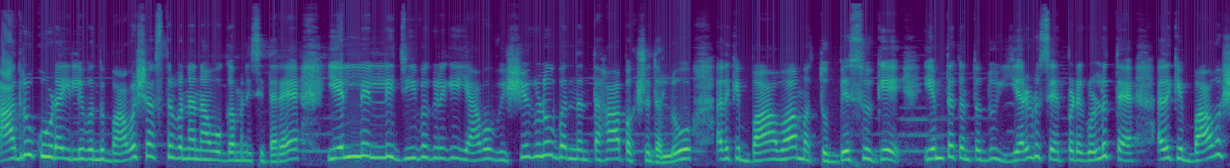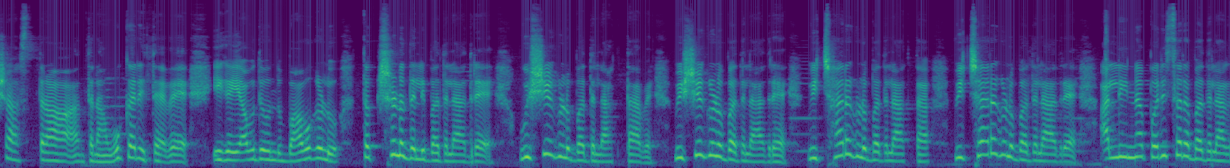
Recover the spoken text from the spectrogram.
ಆದರೂ ಕೂಡ ಇಲ್ಲಿ ಒಂದು ಭಾವಶಾಸ್ತ್ರವನ್ನು ನಾವು ಗಮನಿಸಿದರೆ ಎಲ್ಲೆಲ್ಲಿ ಜೀವಗಳಿಗೆ ಯಾವ ವಿಷಯಗಳು ಬಂದಂತಹ ಪಕ್ಷದಲ್ಲೂ ಅದಕ್ಕೆ ಭಾವ ಮತ್ತು ಬೆಸುಗೆ ಎಂಬತಕ್ಕಂಥದ್ದು ಎರಡು ಸೇರ್ಪಡೆಗೊಳ್ಳುತ್ತೆ. ಅದಕ್ಕೆ ಭಾವಶಾಸ್ತ್ರ ಅಂತ ನಾವು ಕರಿತೇವೆ. ಈಗ ಯಾವುದೇ ಒಂದು ಭಾವಗಳು ತಕ್ಷಣದಲ್ಲಿ ಬದಲಾದರೆ, ವಿಷಯಗಳು ಬದಲಾಗ್ತವೆ. ವಿಷಯಗಳು ಬದಲಾದರೆ, ವಿಚಾರಗಳು ಬದಲಾಗ್ತಾ, ವಿಚಾರಗಳು ಬದಲಾದರೆ, ಅಲ್ಲಿನ ಪರಿಸರ ಬದಲಾಗ,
